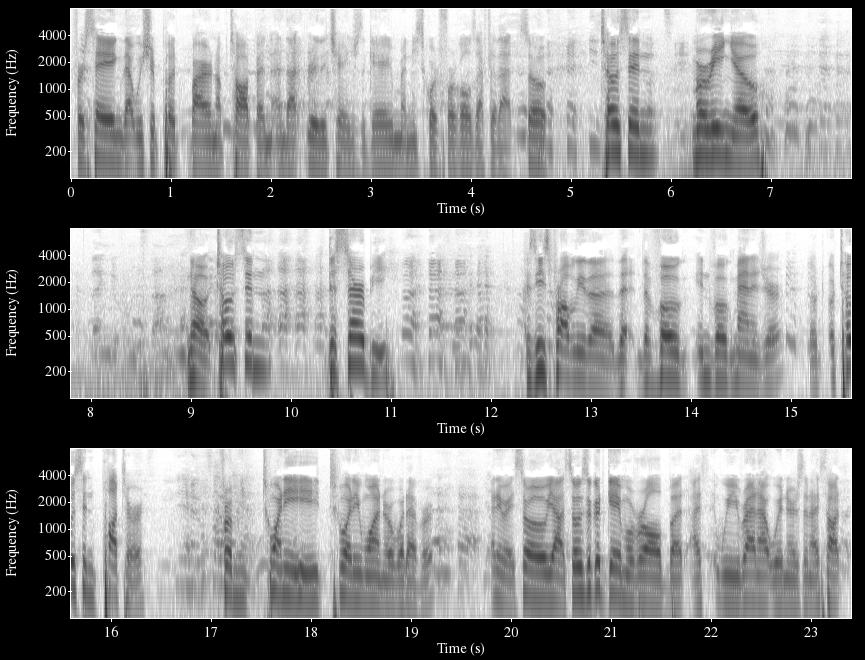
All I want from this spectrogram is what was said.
for saying that we should put Byron up top, and, and that really changed the game, and he scored four goals after that. So, Tosin Mourinho. No, Tosin De Zerbi, because he's probably the, the, the Vogue in Vogue manager, or, or Tosin Potter from 2021 or whatever. Anyway, so yeah, so it was a good game overall, but I th- we ran out winners, and I thought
